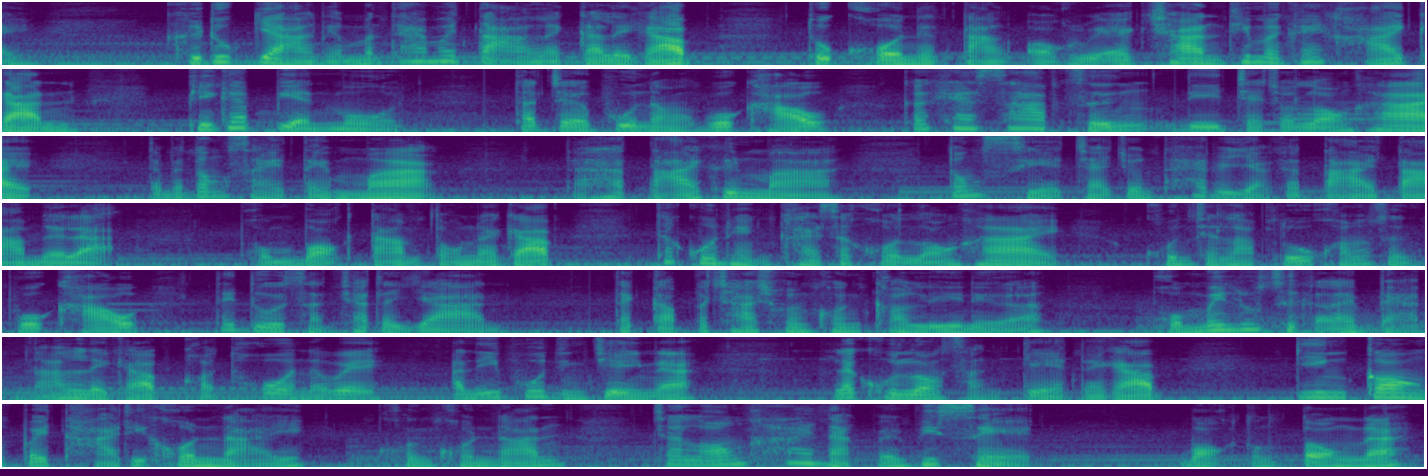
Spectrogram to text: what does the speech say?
คือทุกอย่างเนี่ยมันแทบไม่ต่างอะไรกันเลยครับ ทุกคนเนี่ยต่างออกรีแอคชั่นที่มันคล้ายๆกัน เพียงแค่เปลี่ยนโหมด ถ้าเจอผู้นำของพวกเขาก็แค่ซาบซึ้งดีใจจนร้องไห้ แต่ไม่ต้องใส่เต็มมาก แต่ถ้าตายขึ้นมาต้องเสียใจจนแทบจะอยากจะตายตามเลยแหละผมบอกตามตรงนะครับ ถ้าคุณเห็นใครสักคนร้องไห้ คุณจะรับรู้ความรู้สึกพวกเขาได้โดยสัญชาตญาณ แต่กับประชาชนคนเกาหลีเหนือ ผมไม่รู้สึกอะไรแบบนั้นเลยครับ ขอโทษนะเว้ย อันนี้พูดจริงๆนะ และคุณลองสังเกตนะครับ ยิ่งกล้องไปถ่ายที่คนไหน คนคนนั้นจะร้องไห้หนักเป็นพิเศษ บอกตรงๆนะ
